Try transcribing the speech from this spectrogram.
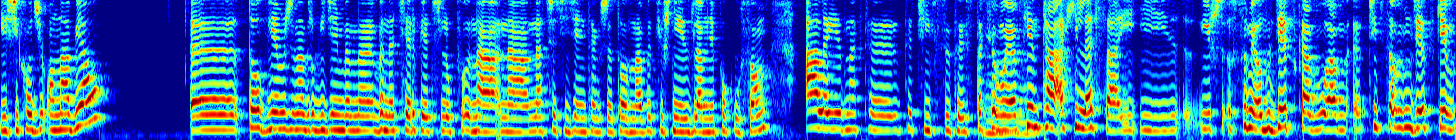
Jeśli chodzi o nabiał, e, to wiem, że na drugi dzień będę, będę cierpieć lub na, na, na trzeci dzień, także to nawet już nie jest dla mnie pokusą. Ale jednak te, te chipsy to jest taka mm. moja pięta Achillesa i, i już w sumie od dziecka byłam chipsowym dzieckiem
